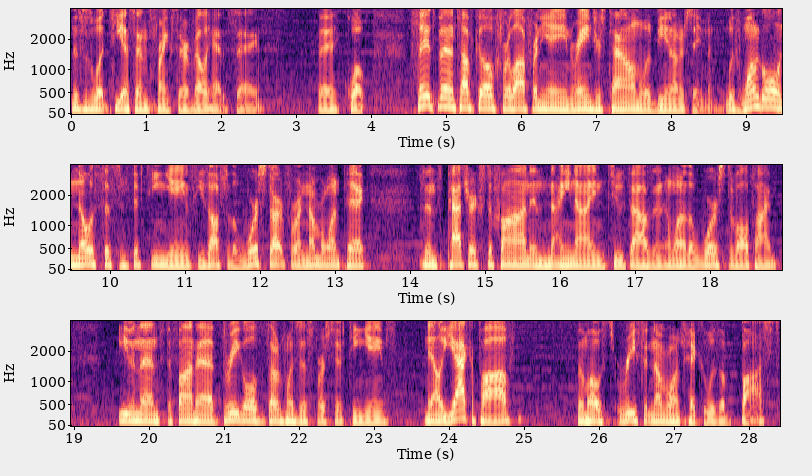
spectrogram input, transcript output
This is what TSN's Frank Seravalli had to say. They, quote, Say it's been a tough go for Lafreniere in Rangers Town would be an understatement. With one goal and no assists in 15 games, he's off to the worst start for a number one pick since Patrik Stefan in 99 2000 and one of the worst of all time. Even then, Stefan had three goals and seven points in his first 15 games. Now, Yakupov, the most recent number one pick who was a bust,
